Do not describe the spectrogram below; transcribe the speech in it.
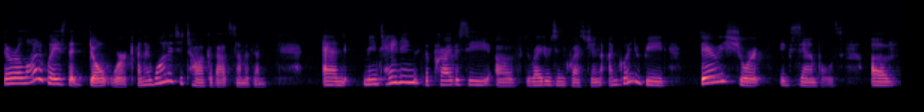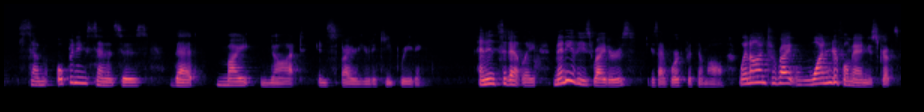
there are a lot of ways that don't work, and I wanted to talk about some of them. And maintaining the privacy of the writers in question, I'm going to read very short examples of some opening sentences that might not inspire you to keep reading. And incidentally, many of these writers, because I've worked with them all, went on to write wonderful manuscripts.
